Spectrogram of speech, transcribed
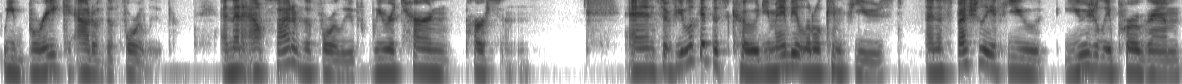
we break out of the for loop, and then outside of the for loop we return person. And so if you look at this code, you may be a little confused and especially if you usually program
